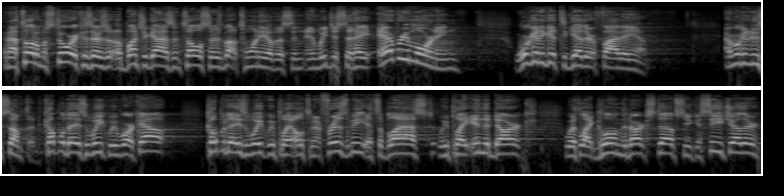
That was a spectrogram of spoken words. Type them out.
And I told him a story because there's a bunch of guys in Tulsa, there's about 20 of us, and, and we just said, hey, every morning we're going to get together at 5 a.m. and we're going to do something. A couple days a week we work out, a couple days a week we play ultimate frisbee. It's a blast. We play in the dark with like glow in the dark stuff so you can see each other.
